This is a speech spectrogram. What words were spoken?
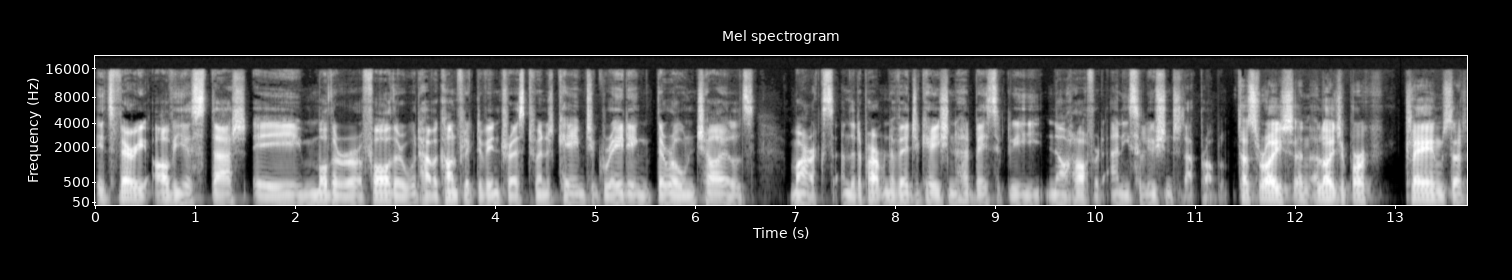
it's very obvious that a mother or a father would have a conflict of interest when it came to grading their own child's marks. And the Department of Education had basically not offered any solution to that problem. That's right. And Elijah Burke claimed that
